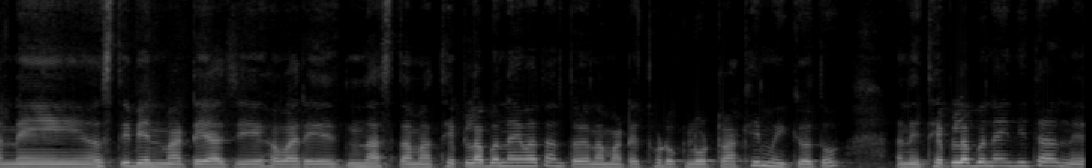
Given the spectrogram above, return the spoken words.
અને હસ્તીબેન માટે આજે સવારે નાસ્તામાં થેપલા બનાવ્યા હતા ને તો એના માટે થોડોક લોટ રાખી મૂક્યો હતો. અને થેપલા બનાવી દીધા ને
